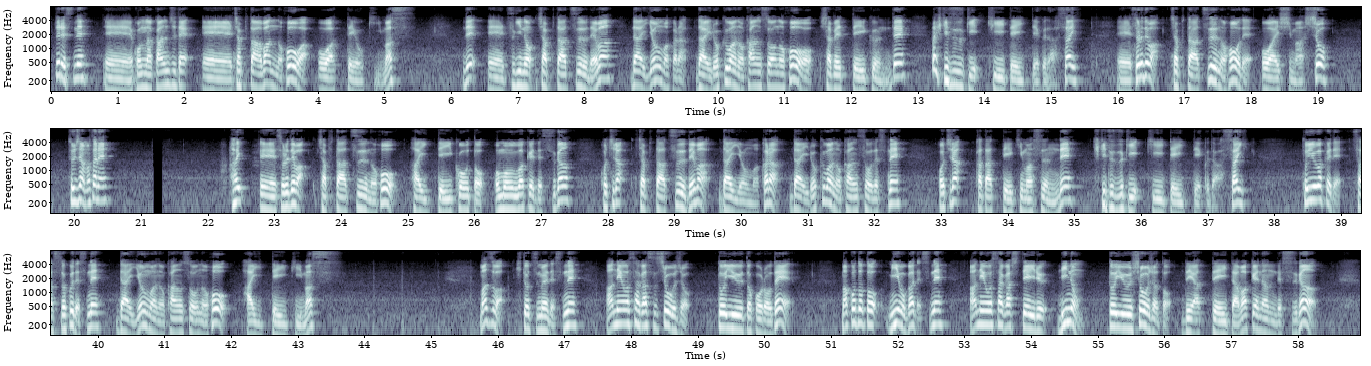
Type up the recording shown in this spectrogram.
でですね、えー、こんな感じで、えー、チャプター1の方は終わっておきます。で、えー、次のチャプター2では、第4話から第6話の感想の方を喋っていくんで、まあ、引き続き聞いていってください。えー、それでは、チャプター2の方でお会いしましょう。それじゃあまたねはい、えー、それでは、チャプター2の方、入っていこうと思うわけですが、こちら、チャプター2では第4話から第6話の感想ですね。こちら、語っていきますんで、引き続き聞いていってください。というわけで、早速ですね、第4話の感想の方、入っていきます。まずは、一つ目ですね。姉を探す少女というところで、誠とミオがですね、姉を探しているリノンという少女と出会っていたわけなんですが、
